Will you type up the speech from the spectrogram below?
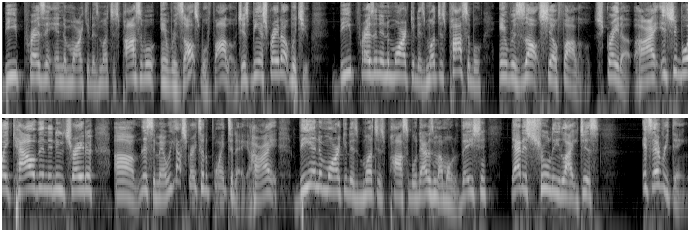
Be present in the market as much as possible, and results will follow. Just being straight up with you. Be present in the market as much as possible, and results shall follow. Straight up. All right. It's your boy Calvin, the new trader. Um, listen, man, we got straight to the point today. All right. Be in the market as much as possible. That is my motivation. That is truly like just it's everything.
